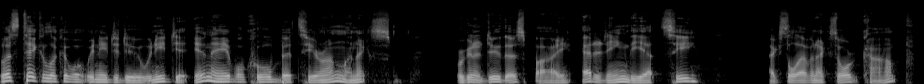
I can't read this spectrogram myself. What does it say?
let's take a look at what we need to do. We need to enable CoolBits here on Linux. We're going to do this by editing the etc x11 xorg conf.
